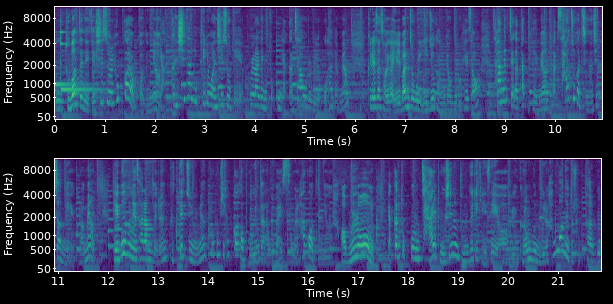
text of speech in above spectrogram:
또 두 번째는 이제 시술 효과였거든요. 약간 시간이 필요한 시술이에요. 콜라겐이 조금 약간 차오르려고 하려면 그래서 저희가 일반적으로 2주 간격으로 해서 3회째가 딱 되면 딱 4주가 지난 시점이에요. 그러면 대부분의 사람들은 그때쯤이면 조금씩 효과가 보인다 라고 말씀을 하거든요. 아, 물론 약간 조금 잘 보시는 분들이 계세요. 그런 분들은 한 번 해도 좋다고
